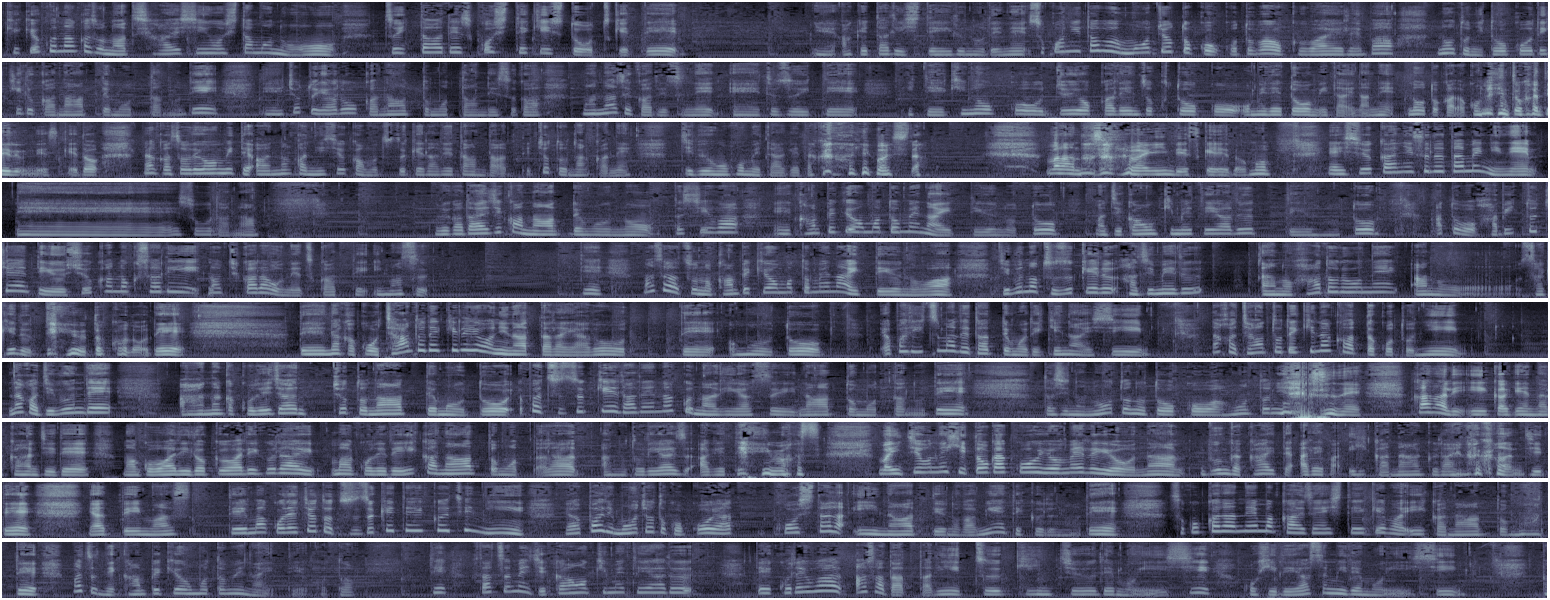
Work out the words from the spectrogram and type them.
結局なんかその私配信をしたものをツイッターで少しテキストをつけてえ開けたりしているのでねそこに多分もうちょっとこう言葉を加えればノートに投稿できるかなって思ったので、えー、ちょっとやろうかなと思ったんですが、まあ、なぜかですね、えー、続いていて昨日こう14日連続投稿おめでとうみたいなねノートからコメントが出るんですけどなんかそれを見てあなんか2週間も続けられたんだってちょっとなんかね自分を褒めてあげたくなりました。まあ、あの それはいいんですけれども、えー、習慣にするためにね、えー、そうだな。これが大事かなって思うの。私は、えー、完璧を求めないっていうのと、まあ、時間を決めてやるっていうのとあとハビットチェーンっていう習慣の鎖の力をね使っています。でまずはその完璧を求めないっていうのは自分の続ける始めるあのハードルをねあの下げるっていうところででなんかこうちゃんとできるようになったらやろうって思うとやっぱりいつまでたってもできないしなんかちゃんとできなかったことになんか自分であなんかこれじゃちょっとなって思うとやっぱり続けられなくなりやすいなと思ったので私のノートの投稿は本当にですね かなりいい加減な感じで、まあ、5割6割ぐらいまあこれでいいかなと思ったらあのとりあえず上げています。まあ、一応ね人がこう読めるような文が書いてあればいいかなぐらいな感じで やっています。でまあこれちょっと続けていくうちにやっぱりもうちょっとここをやこうしたらいいなっていうのが見えてくるのでそこからね、まあ、改善していけばいいかなと思ってまずね完璧を求めないっていうこと。で2つ目時間を決めてやる。でこれは朝だったり通勤中でもいいしお昼休みでもいいし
